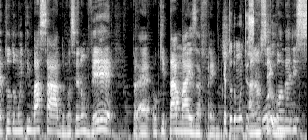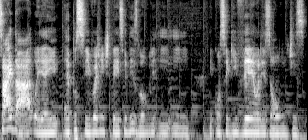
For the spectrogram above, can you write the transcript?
é tudo muito embaçado. Você não vê é, o que tá mais à frente. Porque é tudo muito A escuro. não ser quando ele sai da água e aí é possível a gente ter esse vislumbre e, e, e conseguir ver horizontes,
